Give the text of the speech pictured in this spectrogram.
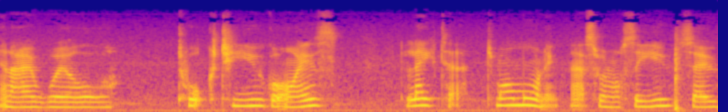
and I will talk to you guys later tomorrow morning. That's when I'll see you. So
